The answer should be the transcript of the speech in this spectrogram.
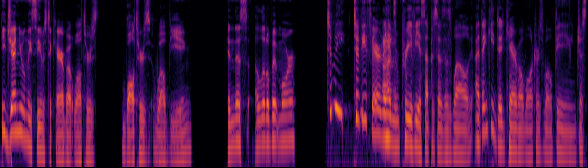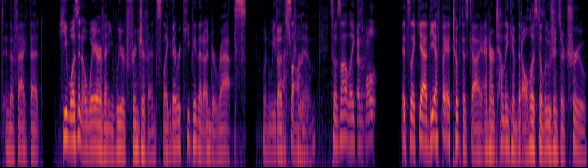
He genuinely seems to care about Walter's Walter's well being in this a little bit more. to be to be fair to Uh, him in previous episodes as well, I think he did care about Walter's well being, just in the fact that he wasn't aware of any weird fringe events. Like they were keeping that under wraps when we last saw true. him. So it's not like As well, it's like, yeah, the FBI took this guy and are telling him that all his delusions are true.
